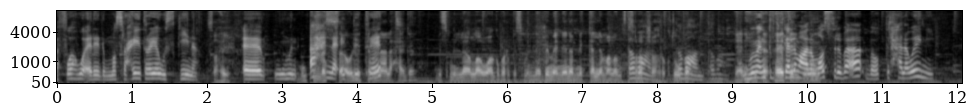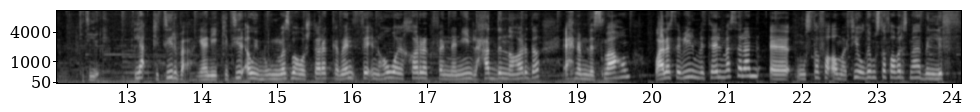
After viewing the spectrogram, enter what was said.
أفواه وقرارب مسرحيه ريا وسكينة. صحيح. آه ومن ممكن بس أحلى أقول لك كمان على حاجة؟ بسم الله الله أكبر بسم الله. بما إننا بنتكلم على انتصارات شهر أكتوبر طبعا طبعا. يعني إنك هتافات بتتكلم على. مصر بقى بوابة الحلواني. كتير. لا كتير بقى. يعني كتير قوي. بالمناسبة هو اشترك كمان في إن هو يخرج فنانين لحد النهارده. إحنا بنسمعهم. وعلى سبيل المثال مثلا آه، مصطفى قمر. في أغنية مصطفى قمر اسمها بنلف.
